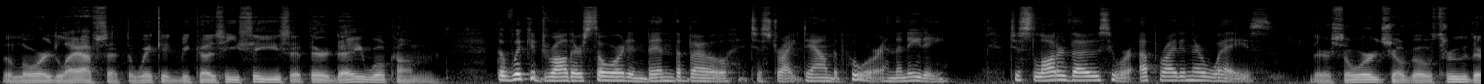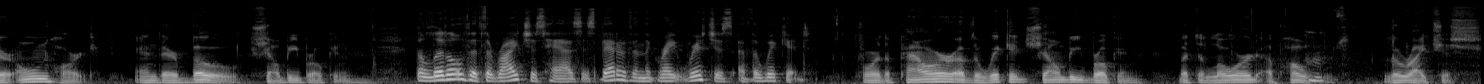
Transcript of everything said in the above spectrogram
The Lord laughs at the wicked because he sees that their day will come. The wicked draw their sword and bend the bow to strike down the poor and the needy, to slaughter those who are upright in their ways. Their sword shall go through their own heart, and their bow shall be broken. The little that the righteous has is better than the great riches of the wicked. For the power of the wicked shall be broken, but the Lord upholds the righteous.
